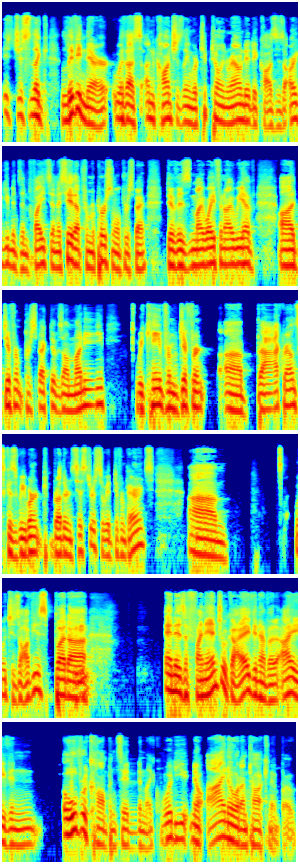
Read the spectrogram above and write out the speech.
it's just like living there with us unconsciously and we're tiptoeing around it it causes arguments and fights and i say that from a personal perspective is my wife and i we have uh, different perspectives on money we came from different uh, backgrounds because we weren't brother and sister so we had different parents um, which is obvious. But uh, mm-hmm. and as a financial guy, I even have a I even overcompensated him. Like, what do you know? I know what I'm talking about.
